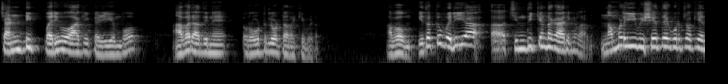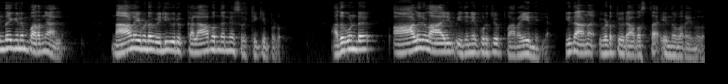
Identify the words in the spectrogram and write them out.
ചണ്ടി പരുവമാക്കി കഴിയുമ്പോൾ അവരതിനെ റോട്ടിലോട്ട് ഇറക്കി വിടും. അപ്പം ഇതൊക്കെ വലിയ ചിന്തിക്കേണ്ട കാര്യങ്ങളാണ്. നമ്മൾ ഈ വിഷയത്തെക്കുറിച്ചൊക്കെ എന്തെങ്കിലും പറഞ്ഞാൽ നാളെ ഇവിടെ വലിയൊരു കലാപം തന്നെ സൃഷ്ടിക്കപ്പെടും. അതുകൊണ്ട് ആളുകളാരും ഇതിനെക്കുറിച്ച് പറയുന്നില്ല. ഇതാണ് ഇവിടുത്തെ ഒരു അവസ്ഥ എന്ന് പറയുന്നത്.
